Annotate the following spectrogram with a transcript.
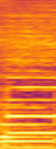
you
